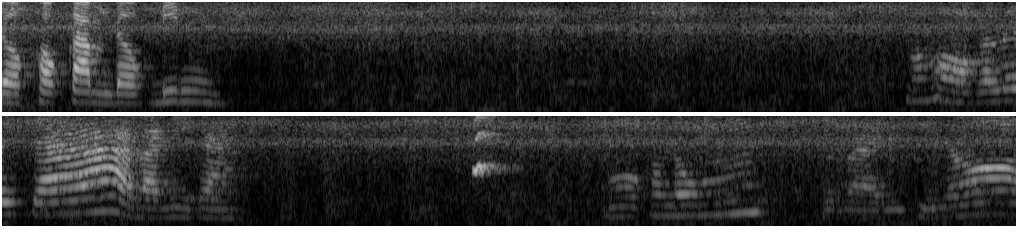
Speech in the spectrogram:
ดอกข้าวกำดอกดิน มาห่อกันเลยจ้าบัดนี้กันห่อขนมสบายดีพี่น้อง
